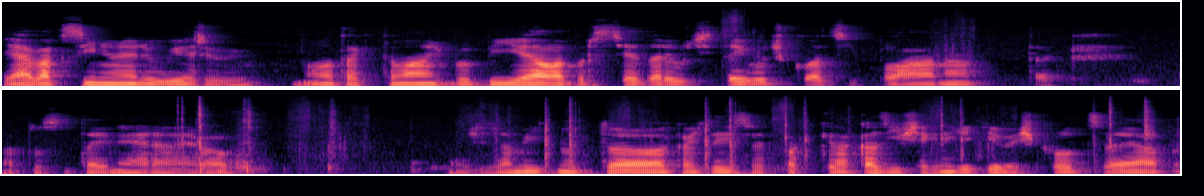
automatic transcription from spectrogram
Já vakcínu nedůvěřuju. No tak to máš blbý, ale prostě je tady určitý očkovací plán a tak na to se tady nehraje, jo. Takže zamítnu to, každý se pak nakazí všechny děti ve školce, já to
